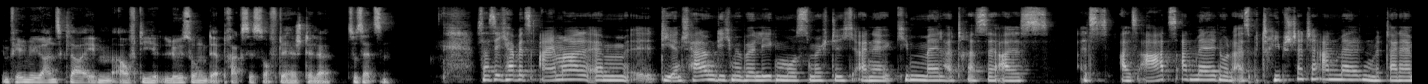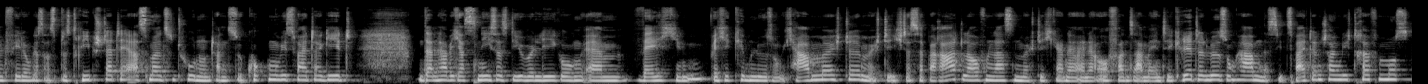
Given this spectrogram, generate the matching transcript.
empfehlen wir ganz klar eben auf die Lösung der Praxissoftwarehersteller zu setzen. Das heißt, ich habe jetzt einmal ähm, die Entscheidung, die ich mir überlegen muss, möchte ich eine KIM-Mail-Adresse als als, als Arzt anmelden oder als Betriebsstätte anmelden. Mit deiner Empfehlung, das als Betriebsstätte erstmal zu tun und dann zu gucken, wie es weitergeht. Und dann habe ich als nächstes die Überlegung, ähm, welche, welche KIM-Lösung ich haben möchte. Möchte ich das separat laufen lassen? Möchte ich gerne eine aufwandsame integrierte Lösung haben? Das ist die zweite Entscheidung, die ich treffen muss.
